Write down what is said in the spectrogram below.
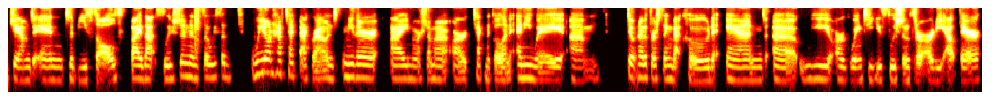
jammed in to be solved by that solution. And so we said, we don't have tech background. Neither I nor Shama are technical in any way. Um, don't know the first thing about code. And uh, we are going to use solutions that are already out there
